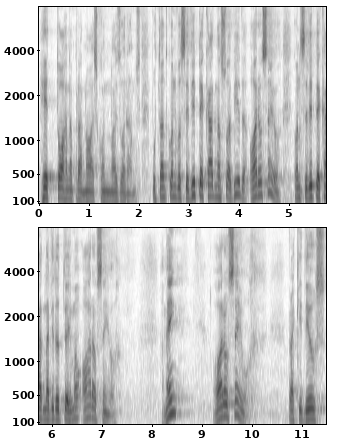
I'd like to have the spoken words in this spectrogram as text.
retorna para nós quando nós oramos. Portanto, quando você vê pecado na sua vida, ora ao Senhor. Quando você vê pecado na vida do teu irmão, ora ao Senhor. Amém? Ora ao Senhor, para que Deus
